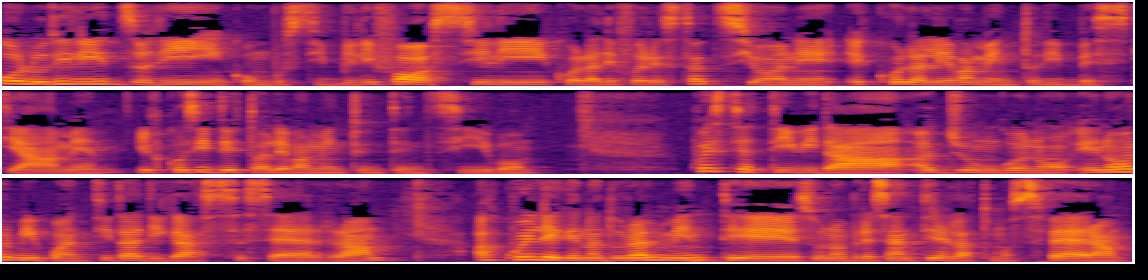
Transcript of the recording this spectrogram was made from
con l'utilizzo di combustibili fossili, con la deforestazione e con l'allevamento di bestiame, il cosiddetto allevamento intensivo. Queste attività aggiungono enormi quantità di gas serra a quelle che naturalmente sono presenti nell'atmosfera,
